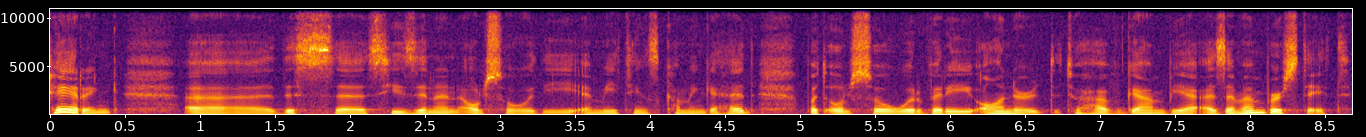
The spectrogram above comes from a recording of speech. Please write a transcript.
chairing this season and also the meetings coming ahead. But also, we're very honored to have Gambia as a member state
